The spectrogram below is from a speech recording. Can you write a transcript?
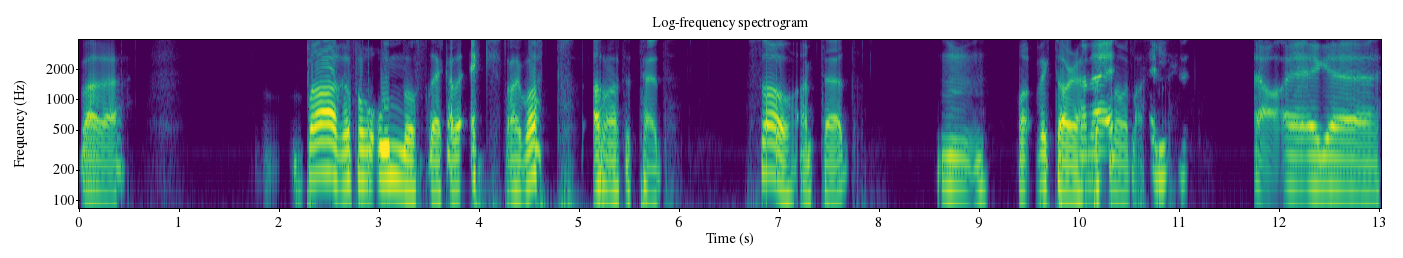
Bare Bare for å understreke det ekstra godt at han heter Ted. So, I'm Ted. Mm. Well, Victoria, Men jeg- no life. Jeg, ja, jeg, jeg,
